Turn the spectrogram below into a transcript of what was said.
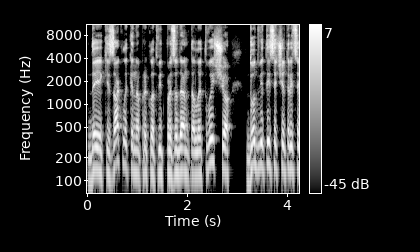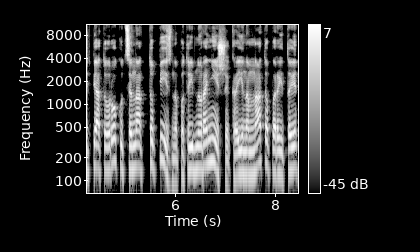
деякі заклики, наприклад, від президента Литви, що до 2035 року це надто пізно, потрібно раніше країнам НАТО перейти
